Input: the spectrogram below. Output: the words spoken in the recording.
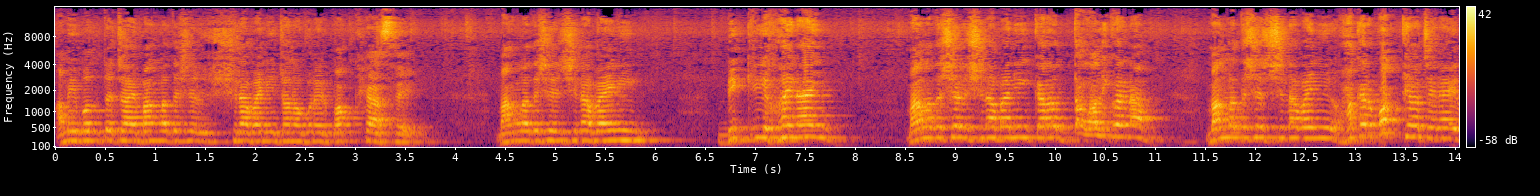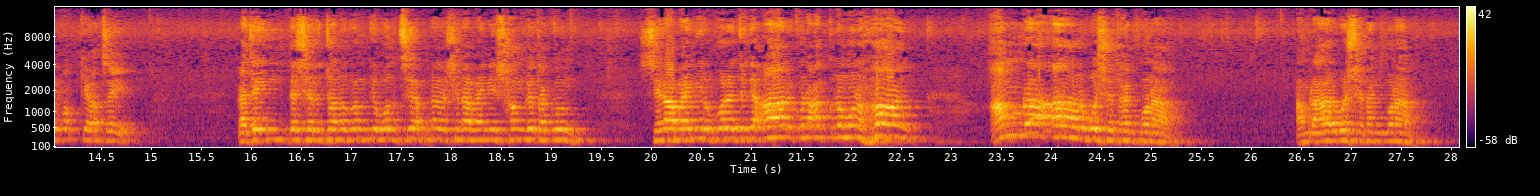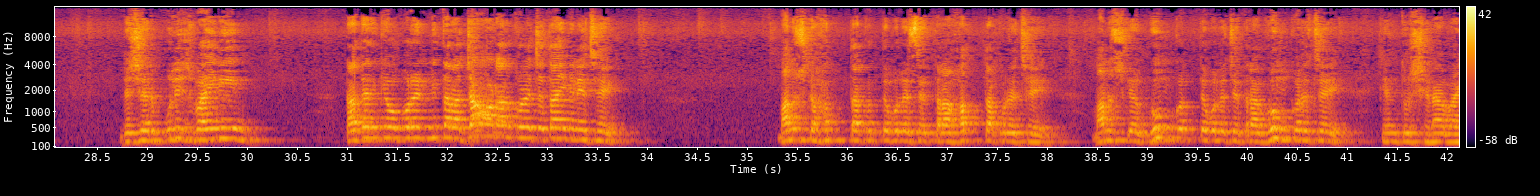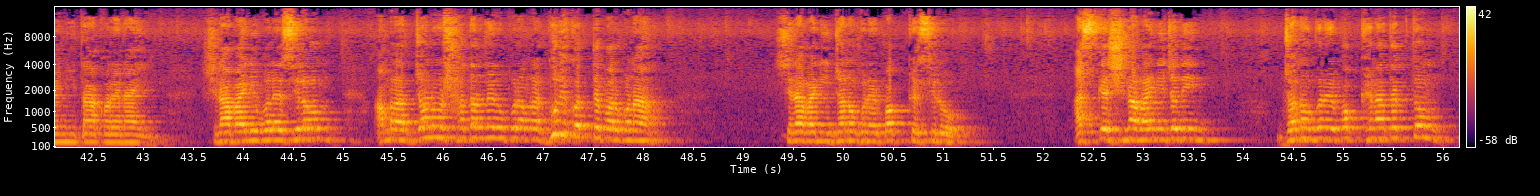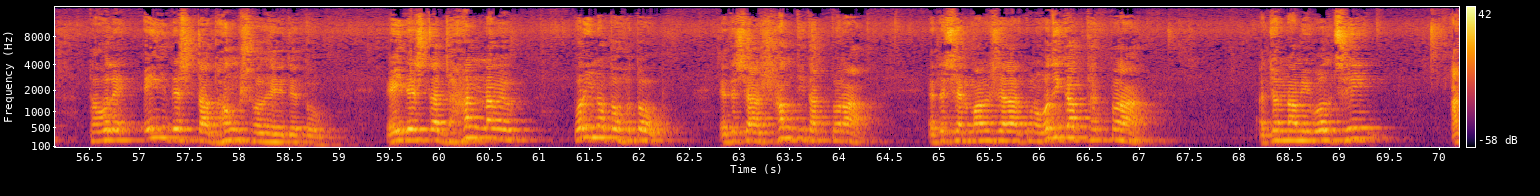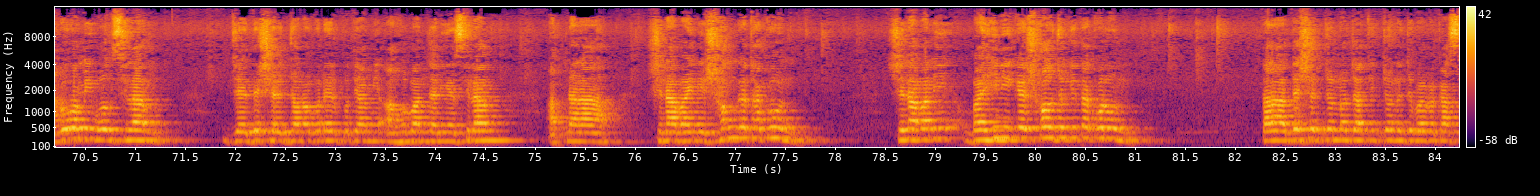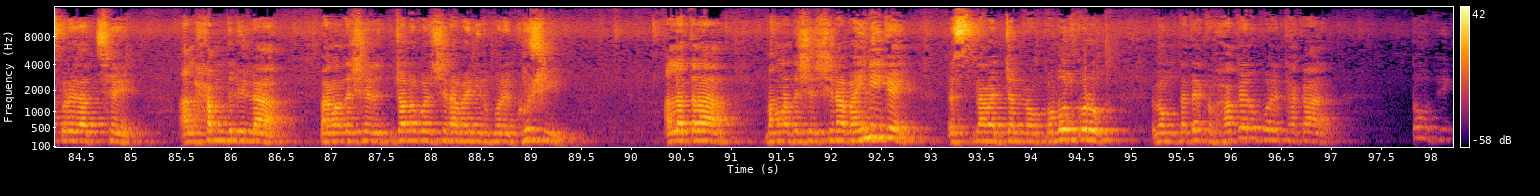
আমি বলতে চাই, বাংলাদেশের সেনাবাহিনী জনগণের পক্ষে আছে। বাংলাদেশের সেনাবাহিনী বিক্রি হয় নাই। বাংলাদেশের সেনাবাহিনী কারও দালালি করে না। বাংলাদেশের সেনাবাহিনী হকের পক্ষে আছে, ন্যায়ের পক্ষে আছে। কাজেই দেশের জনগণকে বলছি, আপনারা সেনাবাহিনীর সঙ্গে থাকুন। সেনাবাহিনীর উপরে যদি আর কোন আক্রমণ হয়, আমরা আর বসে থাকব না। আমরা আর বসে থাকব না। দেশের পুলিশ বাহিনী তাদেরকে উপরের নেতারা যা অর্ডার করেছে তাই মেনেছে। মানুষকে হত্যা করতে বলেছে, তারা হত্যা করেছে। মানুষকে গুম করতে বলেছে, তারা গুম করেছে। কিন্তু সেনাবাহিনী তা করে নাই। সেনাবাহিনী বলেছিল আমরা জনসাধারণের উপর আমরা গুলি করতে পারব না। সেনাবাহিনী জনগণের পক্ষে ছিল। আজকে সেনাবাহিনী যদি জনগণের পক্ষে না থাকতাম তাহলে এই দেশটা ধ্বংস হয়ে যেত। এই দেশটা জাহান নামে পরিণত হতো। এদেশে আর শান্তি থাকতো না। এদেশের মানুষের আর কোনো অধিকার থাকতো না। এর জন্য আমি বলছি, আগেও আমি বলছিলাম যে দেশের জনগণের প্রতি আমি আহ্বান জানিয়েছিলাম, আপনারা সেনাবাহিনীর সঙ্গে থাকুন, সেনাবাহিনী বাহিনীকে সহযোগিতা করুন। তারা দেশের জন্য, জাতির জন্য যেভাবে কাজ করে যাচ্ছে আলহামদুলিল্লাহ, বাংলাদেশের জনগণ সেনাবাহিনীর উপরে খুশি। আল্লাহ তারা বাংলাদেশের সেনাবাহিনীকে ইসলামের জন্য কবল করুক এবং তাদেরকে হকের উপরে থাকার তৌফিক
